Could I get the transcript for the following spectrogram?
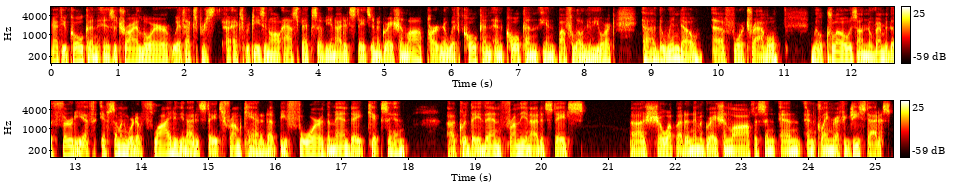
Matthew Kolken is a trial lawyer with uh, expertise in all aspects of United States immigration law, partner with Kolken and Kolken in Buffalo, New York. Uh, the window uh, for travel will close on November the 30th. If someone were to fly to the United States from Canada before the mandate kicks in, uh, could they then, from the United States, uh, show up at an immigration law office and, and, and claim refugee status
